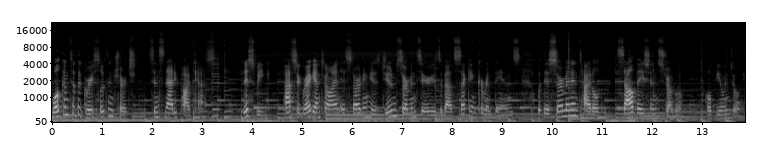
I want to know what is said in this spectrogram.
Welcome to the Grace Lutheran Church Cincinnati podcast. This week, Pastor Greg Enterline is starting his June sermon series about 2 Corinthians with his sermon entitled Salvation Struggle. Hope you enjoy.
